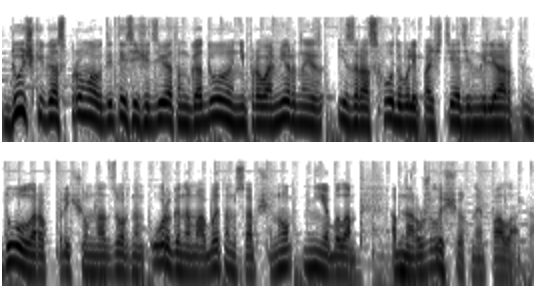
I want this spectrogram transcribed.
Дочки «Газпрома» в 2009 году неправомерно израсходовали почти 1 миллиард долларов, причем надзорным органам об этом сообщено не было, обнаружила счетная палата.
